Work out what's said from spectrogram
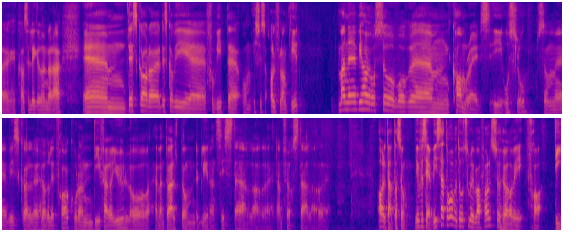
eh, hva som ligger under der. Eh, det skal, da, det, skal, vi få vite om ikke så altfor lang tid. Men eh, vi har jo også våre eh, comrades i Oslo, som eh, vi skal høre litt fra. Hvordan de feirer jul, og eventuelt om det blir den siste eller eh, den første, eller eh, alt ettersom. Vi får se. Vi setter over til Oslo i hvert fall, så hører vi fra de.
